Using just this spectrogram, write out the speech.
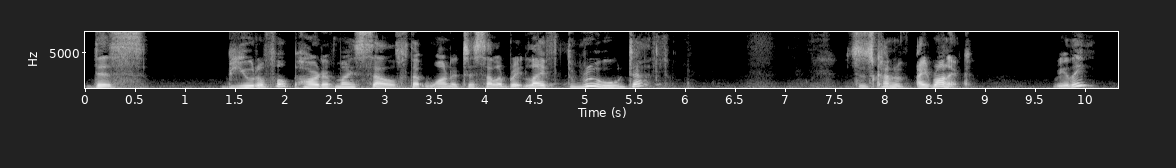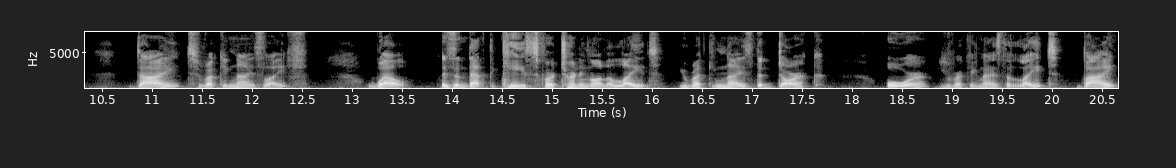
this beautiful part of myself that wanted to celebrate life through death. It's just kind of ironic. Really? Die to recognize life? Well, isn't that the case for turning on a light? You recognize the dark, or you recognize the light by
